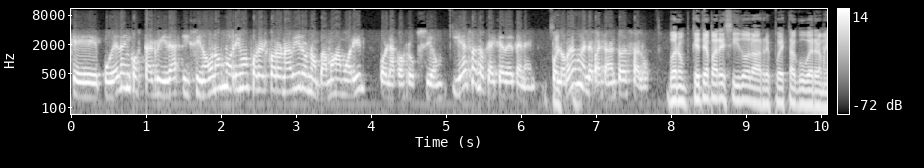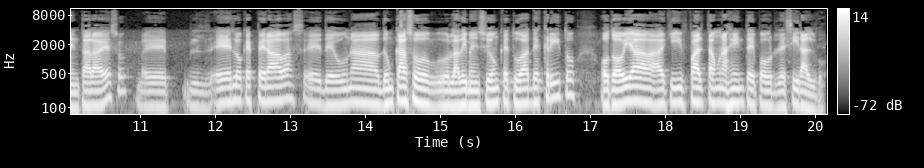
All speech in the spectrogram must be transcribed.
que pueden costar vidas y si no nos morimos por el coronavirus nos vamos a morir por la corrupción y eso es lo que hay que detener, por lo menos en el Departamento de Salud. Bueno, ¿qué te ha parecido la respuesta gubernamental a eso? Eh, ¿Es lo que esperabas eh, de una de un caso la dimensión que tú has descrito o todavía aquí falta una gente por decir algo?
